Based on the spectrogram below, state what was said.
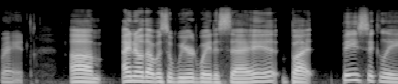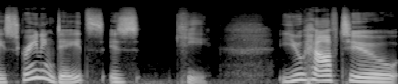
Right. Um, I know that was a weird way to say it, but basically, screening dates is key. You have to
